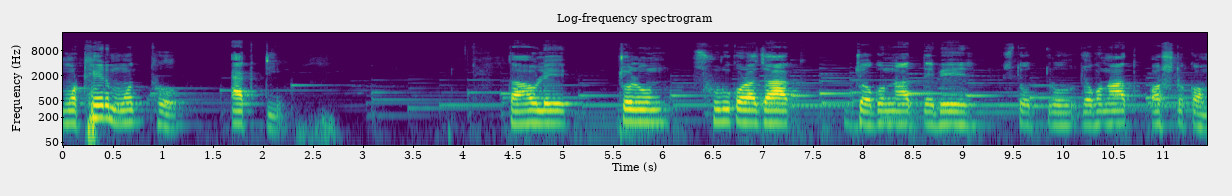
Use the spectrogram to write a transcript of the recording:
মঠের মধ্যে একটি। তাহলে চলুন শুরু করা যাক জগন্নাথ দেবের স্তোত্র জগন্নাথ অষ্টকম।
